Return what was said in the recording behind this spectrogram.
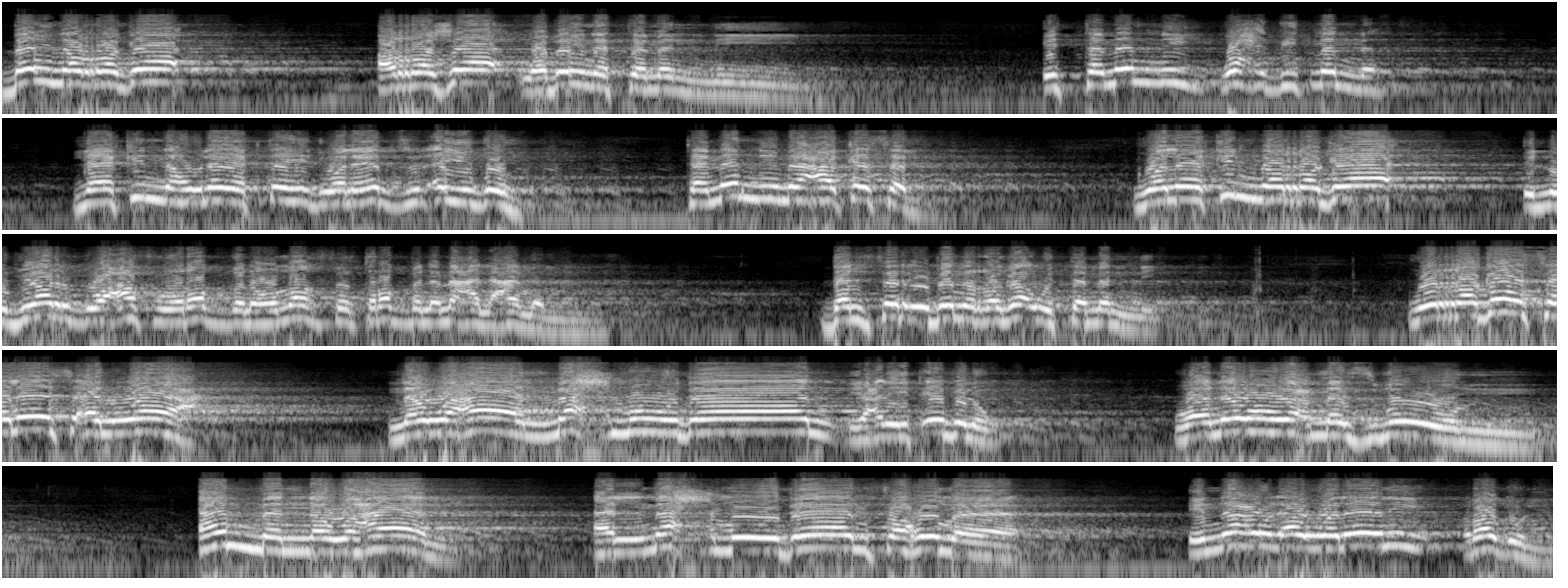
بين الرجاء الرجاء وبين التمني؟ التمني واحد بيتمنى لكنه لا يجتهد ولا يبذل أي جهد. تمني مع كسل. ولكن الرجاء إنه بيرجو عفو ربنا ومغفرة ربنا مع العمل. ده الفرق بين الرجاء والتمني. والرجاء ثلاث أنواع. نوعان محمودان يعني يتقبلوا. ونوع مذموم. أما النوعان المحمودان فهما. النوع الأولاني رجل.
